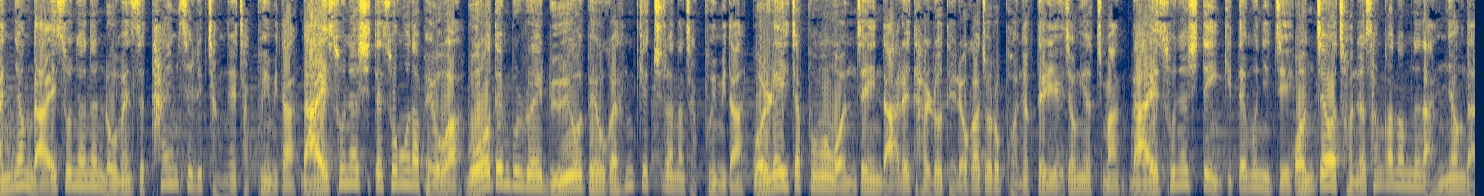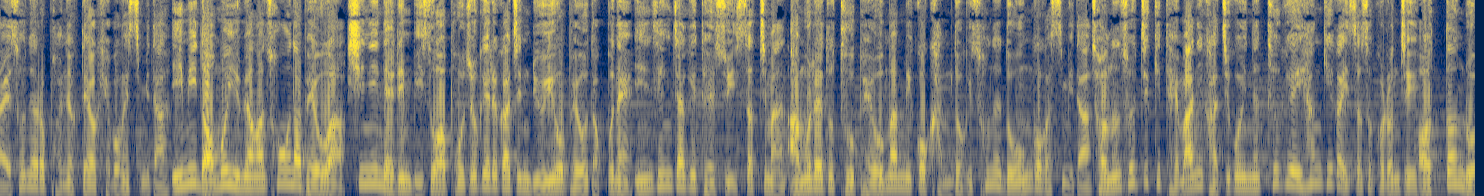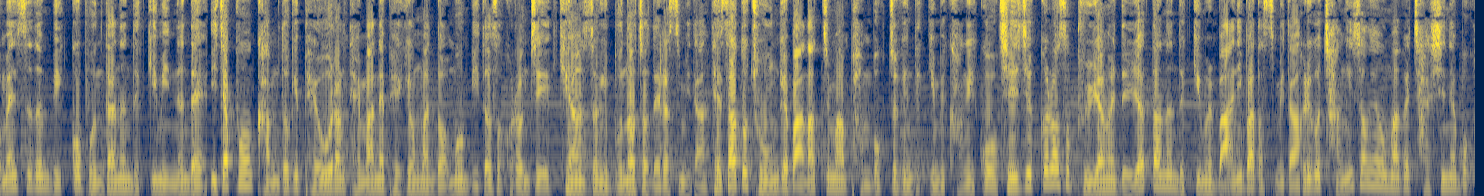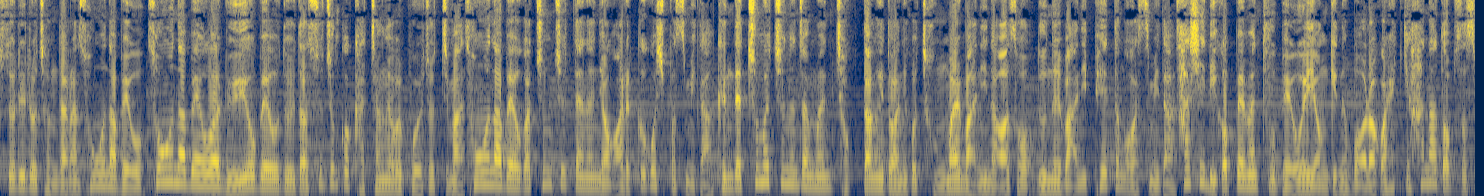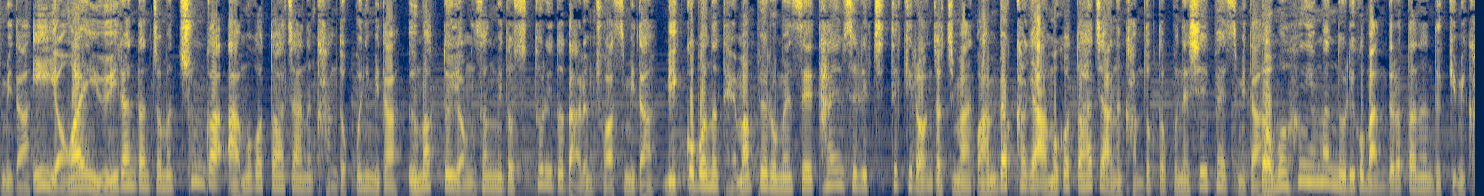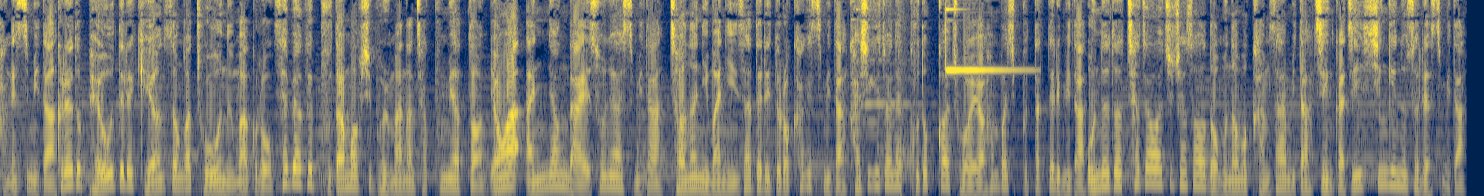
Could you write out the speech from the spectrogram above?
안녕 나의 소녀는 로맨스 타임슬립 장르의 작품입니다. 나의 소녀시대 송운화 배우와 More Than Blue의 류이호 배우가 함께 출연한 작품입니다. 원래 이 작품은 원제인 나를 달로 데려가줘로 번역될 예정이었지만 나의 소녀시대 인기 때문인지 원제와 전혀 상관없는 안녕 나의 소녀로 번역되어 개봉했습니다. 이미 너무 유명한 송운화 배우와 신이 내린 미소와 보조개를 가진 류이호 배우 덕분에 인생작이 될 수 있었지만 아무래도 두 배우만 믿고 감독이 손을 놓은 것 같습니다. 저는 솔직히 대만이 가지고 있는 특유의 향기가 있어서 그런지 어떤 로맨스 든 믿고 본다는 느낌이 있는데 이 작품은 감독이 배우랑 대만의 배경만 너무 믿어서 그런지 개연성이 무너져 내렸습니다. 대사도 좋은 게 많았지만 반복적인 느낌이 강했고 질질 끌어서 분량을 늘렸다는 느낌을 많이 받았습니다. 그리고 장희성의 음악을 자신의 목소리로 전달한 송운화 배우 송운화 배우와 류이호 배우 둘 다 수준급 가창력을 보여줬지만 송운화 배우가 춤출 때는 영화를 끄고 싶었습니다. 근데 춤을 추는 장면 적당히도 아니고 정말 많이 나와서 눈을 많이 피했던 것 같습니다. 사실 이것 빼면 두 배우의 연기는 뭐라고 할 게 하나도 없었습니다. 이 영화의 유일한 단점은 춤과 아무것도 하지 않은 감독뿐입니다. 음악도 영상미도 스토리도 나름 좋았습니다. 믿고 보는 대만표 로맨스에 타임슬립 치트키를 얹었지만 완벽하게 아무것도 하지 않은 감독 덕분에 실패했습니다. 너무 흥행만 노리고 만들었다는 느낌이 강했습니다. 그래도 배우들의 개연성과 좋은 음악으로 새벽에 부담 없이 볼만한 작품이었던 영화 안녕 나의 소녀였습니다. 저는 이만 인사드리도록 하겠습니다. 가시기 전에 구독과 좋아요 한 번씩 부탁드립니다. 오늘도 찾아와 주셔서 너무너무 감사합니다. 지금까지 신기누설이었습니다.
